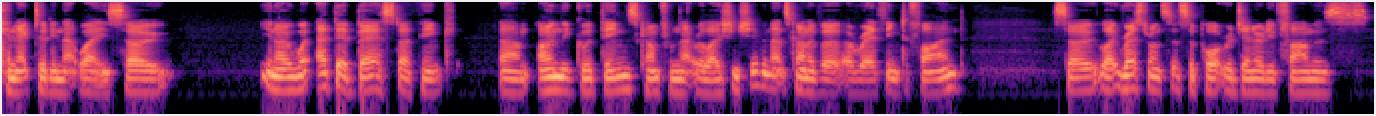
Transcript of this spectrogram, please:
connected in that way. So, you know, at their best, I think um, only good things come from that relationship, and that's kind of a, a rare thing to find. So, like restaurants that support regenerative farmers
